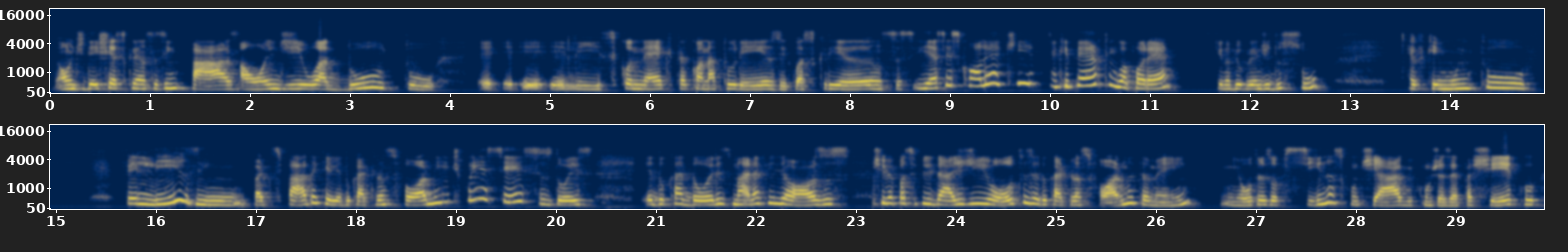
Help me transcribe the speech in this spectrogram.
onde deixa as crianças em paz, onde o adulto ele se conecta com a natureza e com as crianças. E essa escola é aqui, aqui perto, em Guaporé, aqui no Rio Grande do Sul. Eu fiquei muito feliz em participar daquele Educar Transforme e de conhecer esses dois educadores maravilhosos. Tive a possibilidade de outros Educar Transforma também, em outras oficinas com o Tiago e com o José Pacheco,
